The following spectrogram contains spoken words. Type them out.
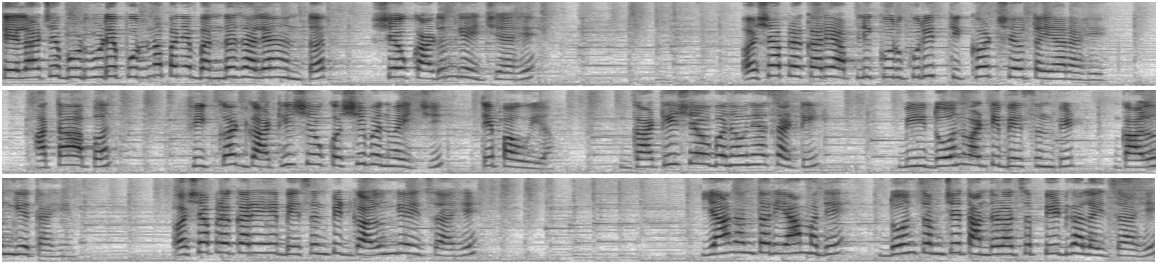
तेलाचे बुडबुडे पूर्णपणे बंद झाल्यानंतर शेव काढून घ्यायची आहे. अशा प्रकारे आपली कुरकुरीत तिखट शेव तयार आहे. आता आपण फिकट गाठी शेव कशी बनवायची ते पाहूया. गाठी शेव बनवण्यासाठी मी दोन वाटी बेसन पीठ गाळून घेत आहे. अशा प्रकारे हे बेसन पीठ गाळून घ्यायचं आहे. यानंतर यामध्ये दोन चमचे तांदळाचं पीठ घालायचं आहे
